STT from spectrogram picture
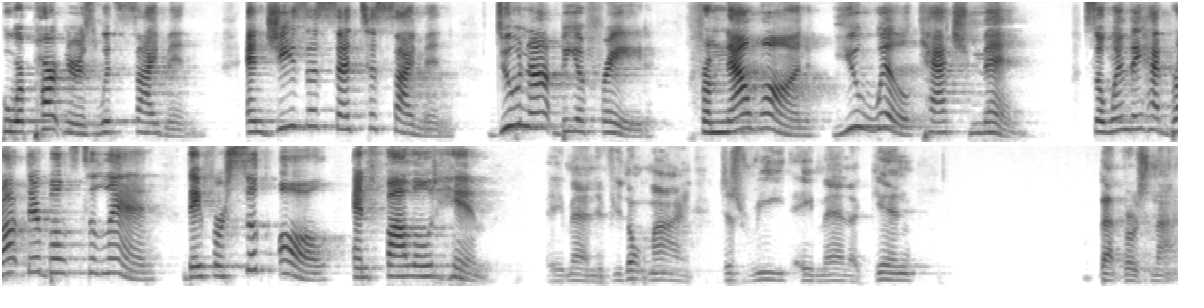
who were partners with Simon. And Jesus said to Simon, Do not be afraid. From now on, you will catch men. So when they had brought their boats to land, they forsook all and followed him. Amen. If you don't mind, just read amen again, that verse 9.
